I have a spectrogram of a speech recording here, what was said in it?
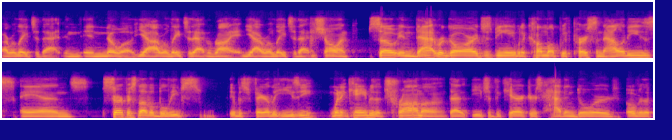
I relate to that in, in Noah. Yeah, I relate to that in Ryne. Yeah, I relate to that in Sean. So, in that regard, just being able to come up with personalities and surface level beliefs it was fairly easy when it came to the trauma that each of the characters have endured over the,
